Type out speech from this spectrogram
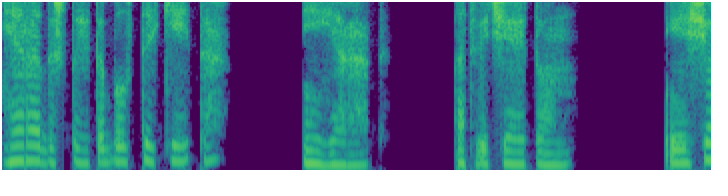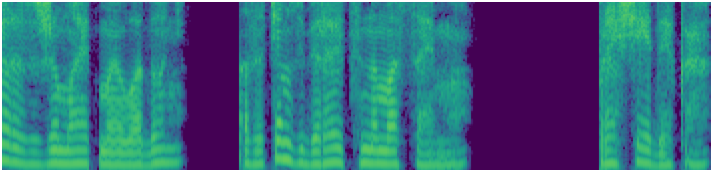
«Я рада, что это был ты, Кейта». «И я рад», — отвечает он. Еще раз сжимает мою ладонь, а затем забирается на Масайму. «Прощай, Дека.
